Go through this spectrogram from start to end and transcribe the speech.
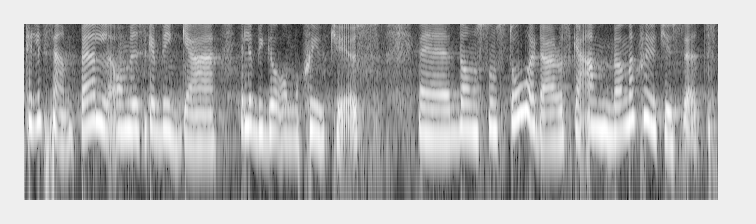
Till exempel om vi ska bygga, eller bygga om sjukhus. Eh, de som står där och ska använda sjukhuset,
